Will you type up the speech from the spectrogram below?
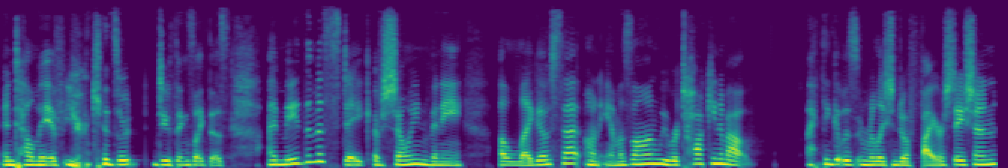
and tell me if your kids are do things like this. I made the mistake of showing Vinny a Lego set on Amazon. We were talking about, I think it was in relation to a fire station,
